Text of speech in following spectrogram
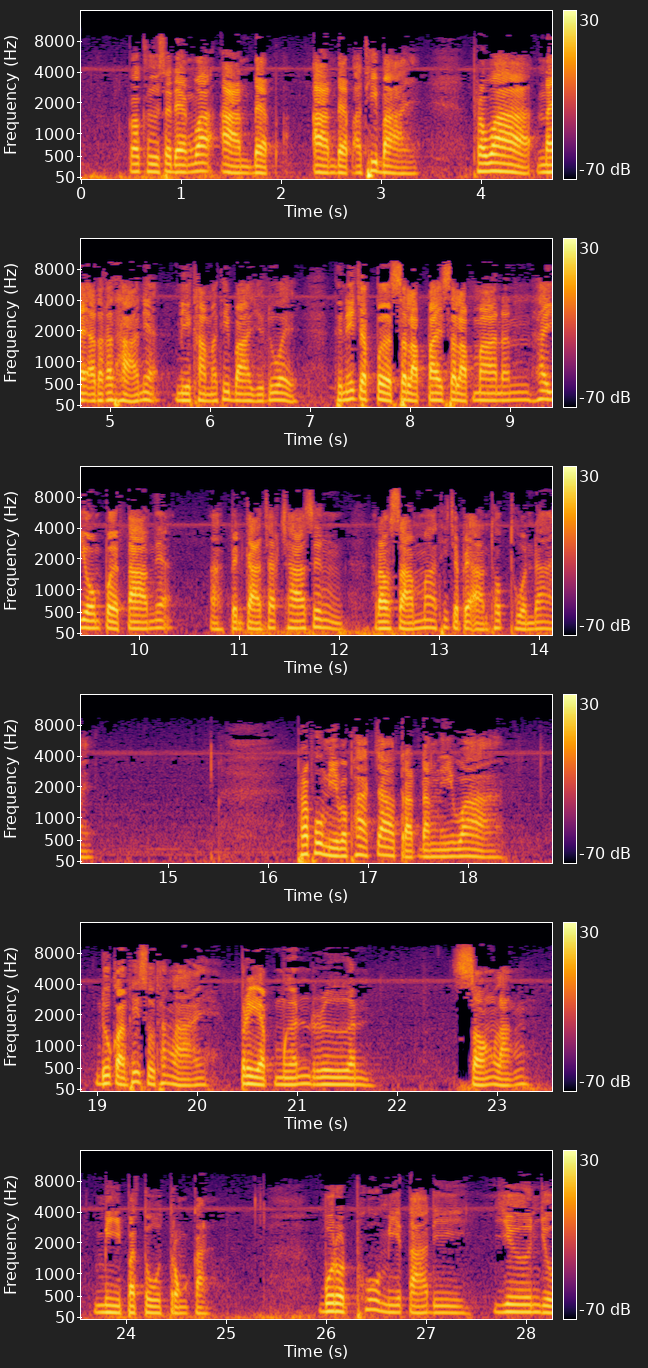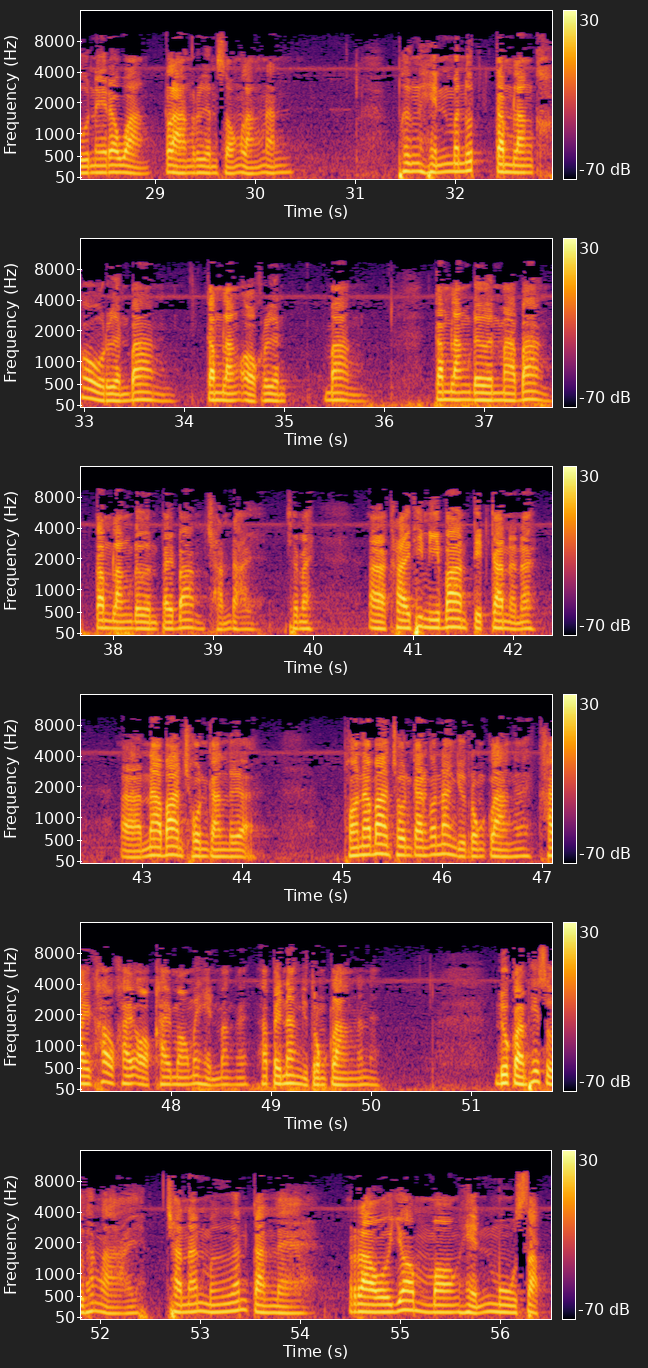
ก็คือแสดงว่าอ่านแบบอ่านแบบอธิบาย เพราะว่าในอัตถกถาเนี่ยมีคำอธิบายอยู่ด้วย ทีนี้จะเปิดสลับไปสลับมานั้นให้โยมเปิดตามเนี่ยเป็นการชักช้าซึ่งเราสามารถที่จะไปอ่านทบทวนได้ พระผู้มีพระภาคเจ้าตรัสดังนี้ว่า ดูก่อนพิสูจทั้งหลาย เปรียบเหมือนเรือน สองหลังมีประตูตรงกัน บุรุษผู้มีตาดี ยืนอยู่ในระหว่างกลางเรือนสองหลังนั้น เพิ่งเห็นมนุษย์กำลังเข้าเรือนบ้างกำลังออกเรือนบ้างกำลังเดินมาบ้างกำลังเดินไปบ้างฉันใดใช่ไหมใครที่มีบ้านติดกันอะนะหน้าบ้านชนกันเลยอะพอหน้าบ้านชนกันก็นั่งอยู่ตรงกลางไงใครเข้าใครออกใครมองไม่เห็นบ้างไงถ้าไปนั่งอยู่ตรงกลางนั้นนะ ดูก่อนพิสูจทั้งหลาย ฉะนั้นเหมือนกันแล เราย่อมมองเห็นหมูสัตว์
